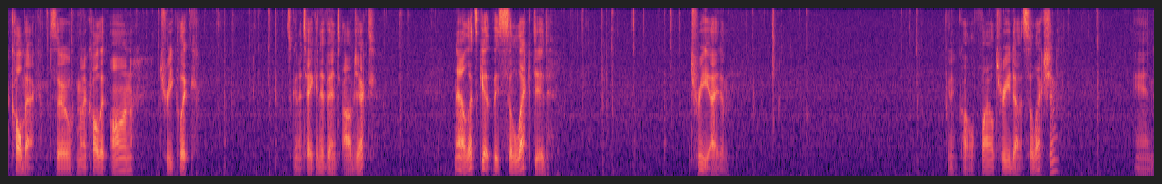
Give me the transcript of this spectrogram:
a callback. So I'm going to call it on tree click. It's going to take an event object. Now let's get the selected tree item. I'm going to call file tree.selection and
